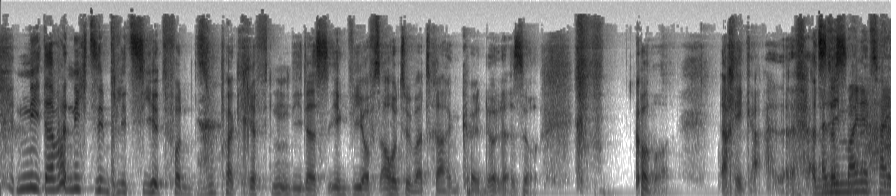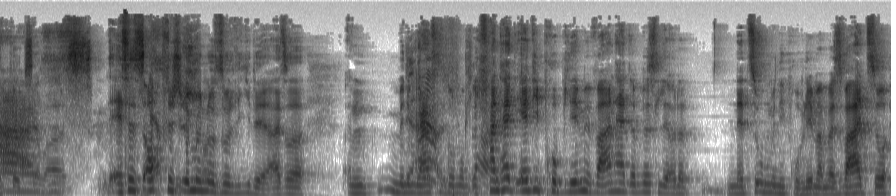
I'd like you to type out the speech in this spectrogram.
nicht, aber nichts impliziert von Superkräften, die das irgendwie aufs Auto übertragen können oder so. Come on. Ach, egal. Also, also in meiner Zeit, es, es ist optisch immer nur solide. Also, und mit dem ja, ganzen Drum. Ich fand halt eher, die Probleme waren halt ein bisschen, oder nicht so unbedingt Probleme, aber es war halt so,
